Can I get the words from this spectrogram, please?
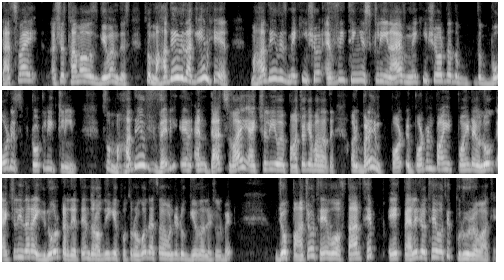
that's why Ashwatthama was given this so Mahadev is again here Mahadev is making sure everything is clean. I am making sure that the, the board is totally clean. So Mahadev very and, and that's why actually वो पाँचों के पास आते हैं और बड़े important point point है लोग actually जरा ignore कर देते हैं द्रौपदी के पुत्रों को that's why I wanted to give a little bit. जो पाँचों थे वो अवतार थे एक पहले जो थे वो थे पुरुरवा के।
